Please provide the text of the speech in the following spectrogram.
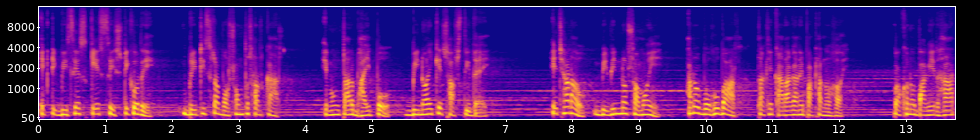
একটি বিশেষ কেস সৃষ্টি করে ব্রিটিশরা বসন্ত সরকার এবং তার ভাইপো বিনয়কে শাস্তি দেয়। এছাড়াও বিভিন্ন সময়ে আরও বহুবার তাকে কারাগারে পাঠানো হয়। কখনো বাগেরহাট,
